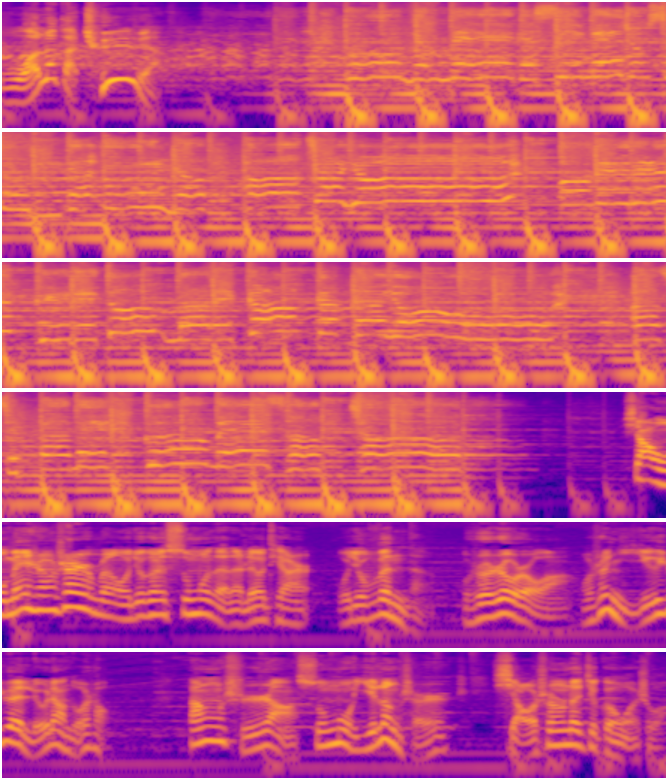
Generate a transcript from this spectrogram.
我勒个去呀下午没什么事儿嘛我就跟苏木在那聊天我就问他我说肉肉啊，我说你一个月流量多少？当时啊，苏木一愣神儿，小声的就跟我说，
